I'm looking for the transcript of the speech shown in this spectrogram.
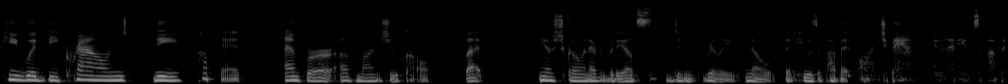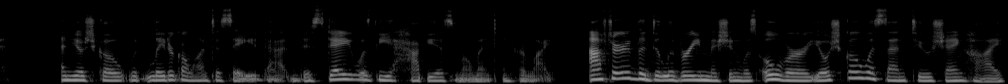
he would be crowned the puppet emperor of Manchukuo. But Yoshiko and everybody else didn't really know that he was a puppet. Only Japan knew that he was a puppet. And Yoshiko would later go on to say that this day was the happiest moment in her life. After the delivery mission was over, Yoshiko was sent to Shanghai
